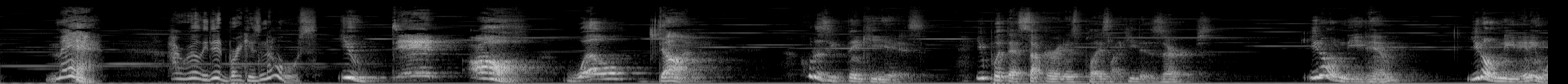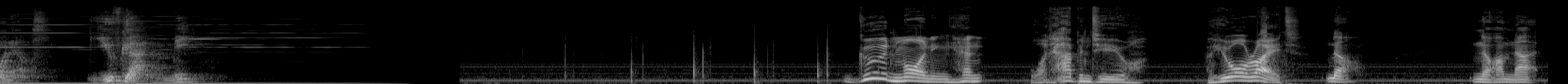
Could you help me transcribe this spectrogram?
Man, I really did break his nose. You did? Oh, well done. Who does he think he is? You put that sucker in his place like he deserves. You don't need him. You don't need anyone else. You've got me. Good morning, Hen. What happened to you? Are you alright? No. No, I'm not.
